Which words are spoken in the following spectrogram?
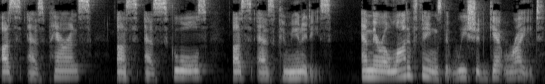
us as parents, us as schools, us as communities. And there are a lot of things that we should get right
